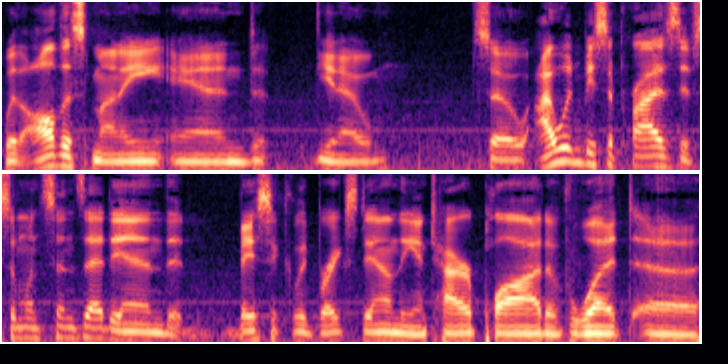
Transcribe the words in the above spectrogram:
with all this money, and you know, so I wouldn't be surprised if someone sends that in that basically breaks down the entire plot of what uh,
